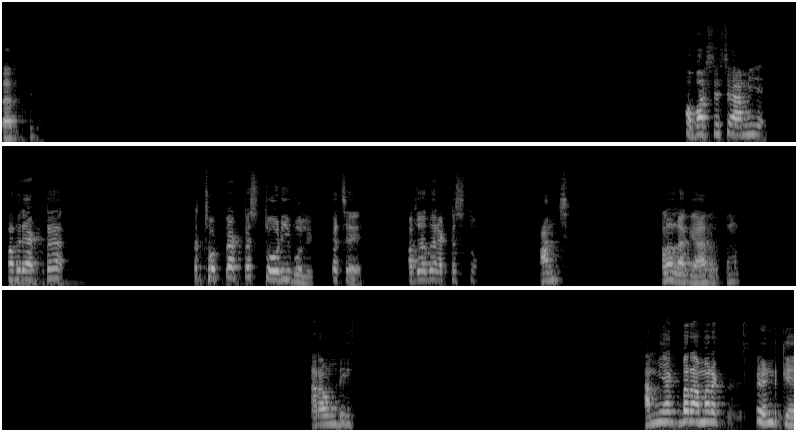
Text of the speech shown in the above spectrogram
হোক, সবার শেষে আমি আমাদের একটা ছোট্ট একটা স্টোরি বলি ঠিক আছে? একটা স্টোরি পাঞ্চ ভালো লাগে আর তোমার সারাউন্ডিং আমি একবার আমার এক ফ্রেন্ডকে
